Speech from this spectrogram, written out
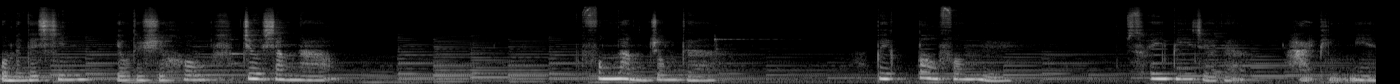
我们的心有的时候就像那风浪中的、被暴风雨催逼着的海平面。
